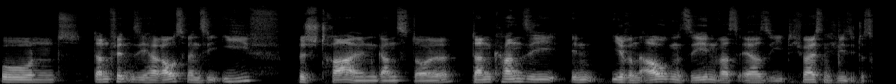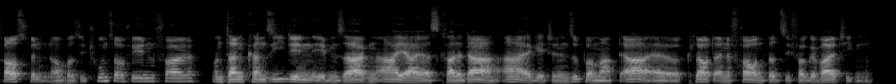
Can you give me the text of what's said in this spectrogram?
Und dann finden sie heraus, wenn sie Eve bestrahlen ganz doll, dann kann sie in ihren Augen sehen, was er sieht. Ich weiß nicht, wie sie das rausfinden, aber sie tun es auf jeden Fall. Und dann kann sie denen eben sagen, ah ja, er ist gerade da, ah, er geht in den Supermarkt, ah, er klaut eine Frau und wird sie vergewaltigen.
